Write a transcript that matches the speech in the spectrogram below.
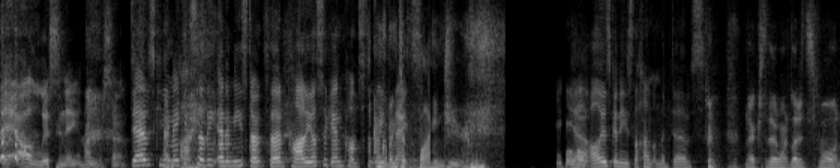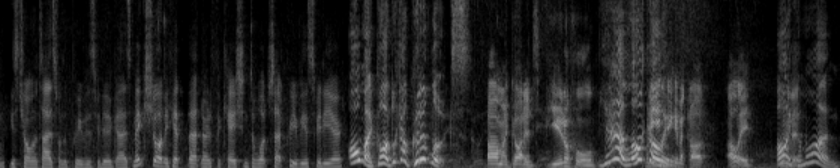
They are listening, 100%. Devs, can you And make I- it so the enemies don't third party us again constantly? I'm going to Thanks. find you. Yeah, Ollie's gonna use the hunt on the devs. no, because they won't let it spawn. He's traumatized from the previous video, guys. Make sure to hit that notification to watch that previous video. Oh my god, look how good it looks! Oh my god, it's beautiful. Yeah, look, What do you Ollie. think about? Ollie? Ollie, look at it. come on.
